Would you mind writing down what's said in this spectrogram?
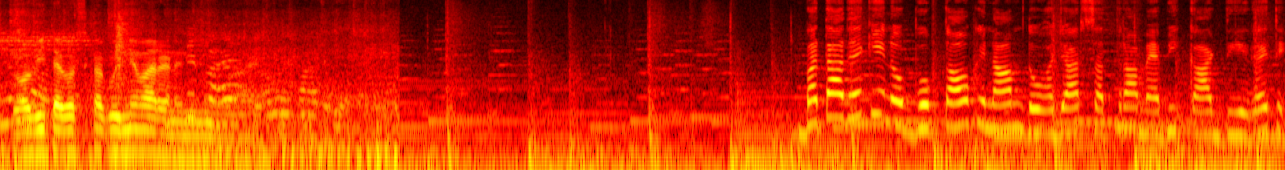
तो अभी तक उसका कोई निवारण नहीं हुआ है। बता दें कि इन उपभोक्ताओं के नाम 2017 में भी काट दिए गए थे।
